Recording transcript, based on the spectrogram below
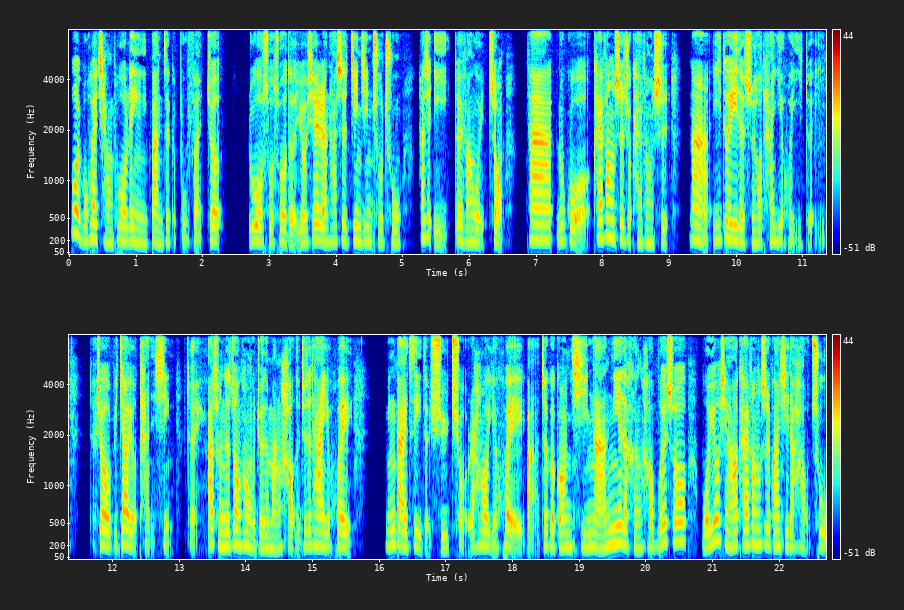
会不会强迫另一半这个部分，就如我所说的，有些人他是进进出出，他是以对方为重，他如果开放式就开放式，那一对一的时候他也会一对一，对就比较有弹性。对阿纯的状况，我觉得蛮好的，就是他也会。明白自己的需求，然后也会把这个关系拿捏的很好，不会说我又想要开放式关系的好处，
